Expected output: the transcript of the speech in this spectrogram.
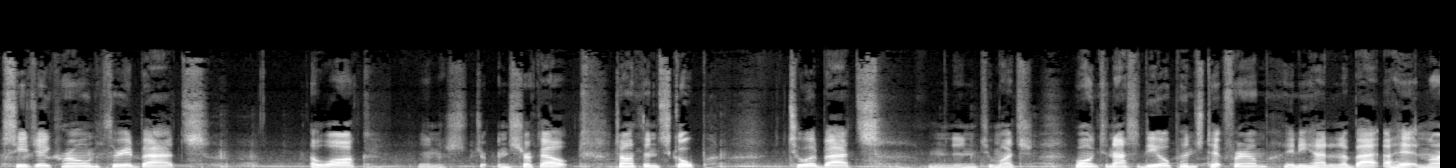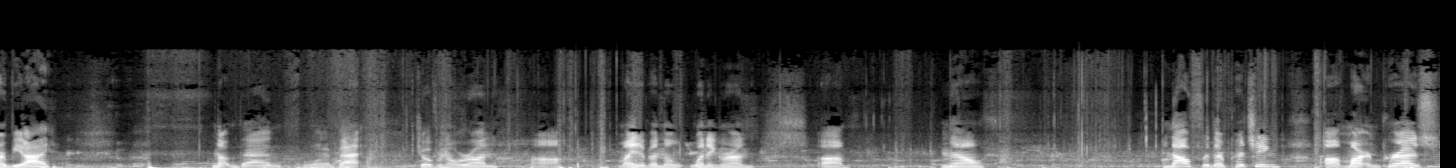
CJ Cron, three at bats, a walk, and, stru- and struck out. Jonathan Schoop, two at bats, didn't too much. Wellington Astudillo pinched hit for him, and he had an a bat, a hit, and an RBI. Not bad for one at bat. Drove in a run. Uh, might have been the winning run. Um, now, now for their pitching, uh, Martin Perez,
